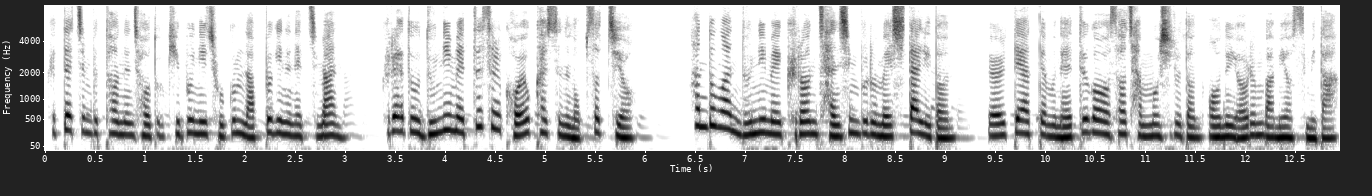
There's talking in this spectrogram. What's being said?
그때쯤부터는 저도 기분이 조금 나쁘기는 했지만 그래도 누님의 뜻을 거역할 수는 없었지요. 한동안 누님의 그런 잔심부름에 시달리던 열대야 때문에 뜨거워서 잠 못 이루던 어느 여름밤이었습니다.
